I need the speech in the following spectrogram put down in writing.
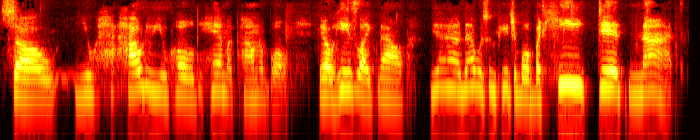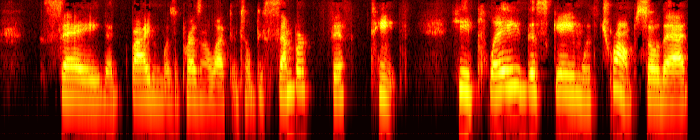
So you, how do you hold him accountable? You know, he's like now, yeah, that was impeachable, but he did not say that Biden was a president elect until December 15th. He played this game with Trump so that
